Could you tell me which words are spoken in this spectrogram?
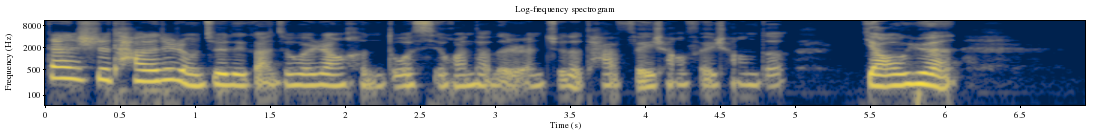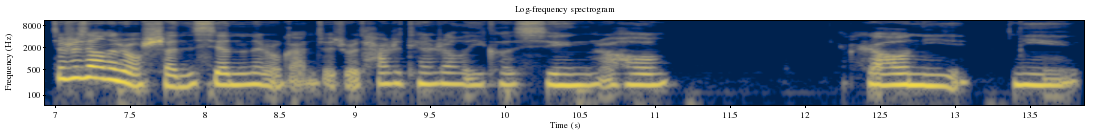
但是他的这种距离感就会让很多喜欢他的人觉得他非常非常的遥远。就是像那种神仙的那种感觉，就是他是天上的一颗星，然后，然后你你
